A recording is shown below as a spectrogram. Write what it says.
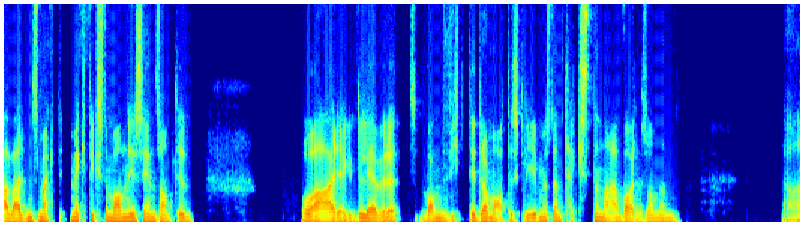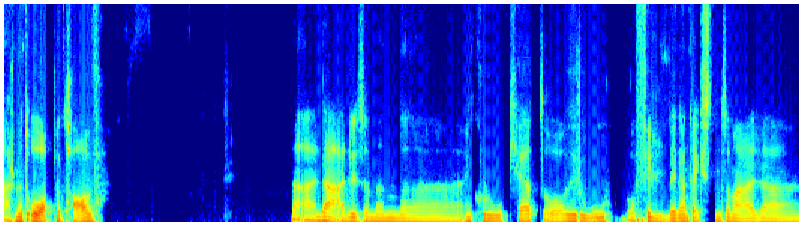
er verdens mektigste mann i sin samtid og er egentlig lever et vanvittig dramatisk liv, mens den teksten er bare som en ja, er som et åpent hav. Det er, det er liksom en, uh, en, klokhet og ro og fylde i den teksten som er uh,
